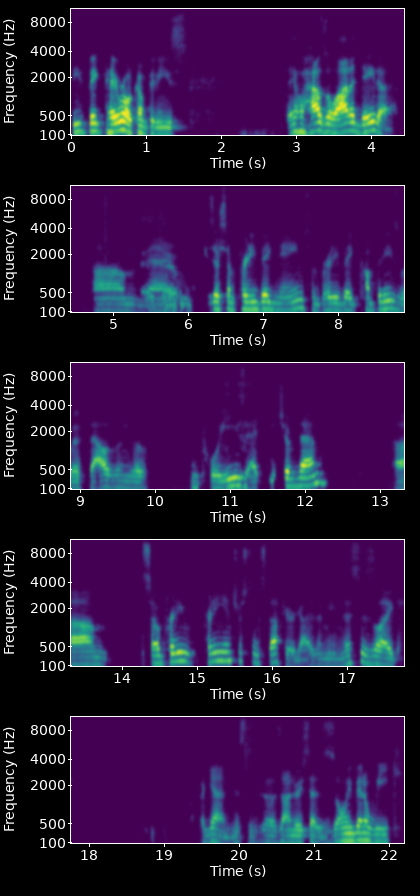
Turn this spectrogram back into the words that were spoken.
these big payroll companies, they house a lot of data. Um, and these are some pretty big names, some pretty big companies with thousands of employees at each of them. Um, so pretty pretty interesting stuff here, guys. I mean, this is like again, this is as Andre says, has only been a week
